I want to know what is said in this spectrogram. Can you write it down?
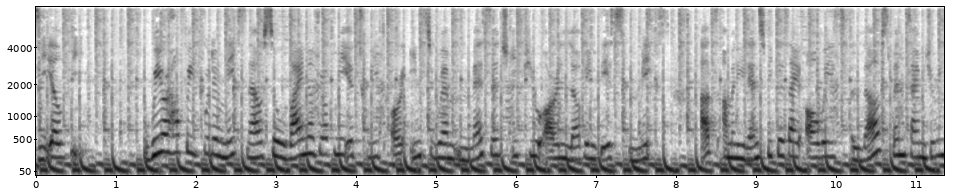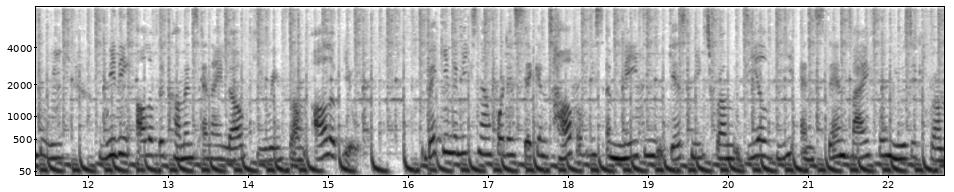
DLV. We are halfway through the mix now, so why not drop me a tweet or Instagram message if you are loving this mix at Amelie Lens because I always love spend time during the week reading all of the comments and I love hearing from all of you. Back in the mix now for the second half of this amazing guest mix from DLV and stand by for music from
